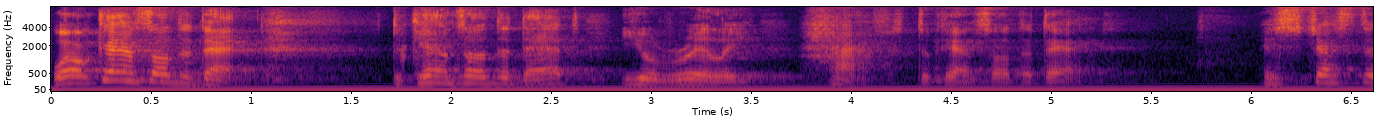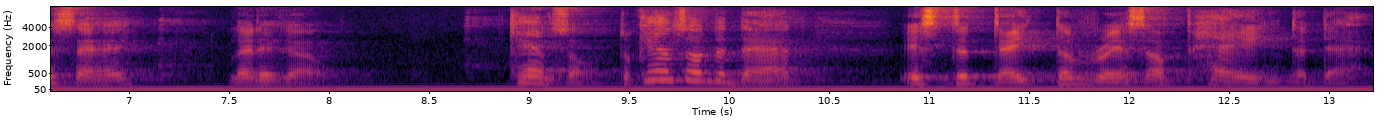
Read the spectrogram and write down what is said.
Well, cancel the debt. To cancel the debt, you really have to cancel the debt. It's just to say, let it go. Cancel. To cancel the debt is to take the risk of paying the debt.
